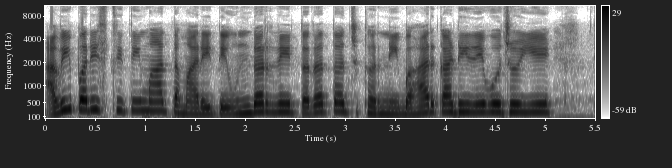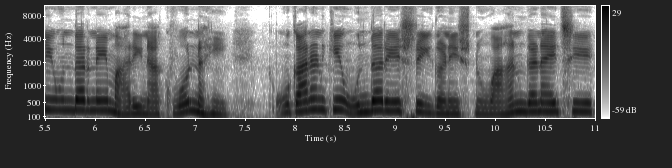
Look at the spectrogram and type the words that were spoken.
આવી પરિસ્થિતિમાં તમારે તે ઉંદરને તરત જ ઘરની બહાર કાઢી દેવો જોઈએ. તે ઉંદરને મારી નાખવો નહીં. કારણ કે ઉંદર એ શ્રી ગણેશનું વાહન ગણાય છે.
